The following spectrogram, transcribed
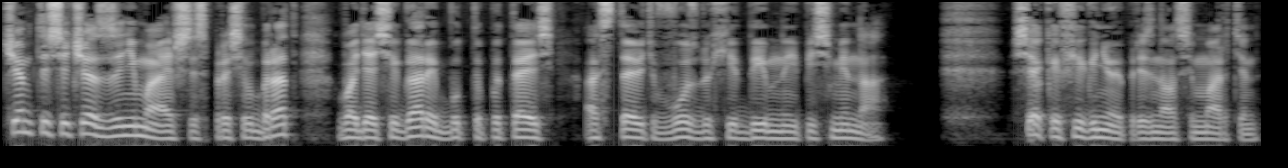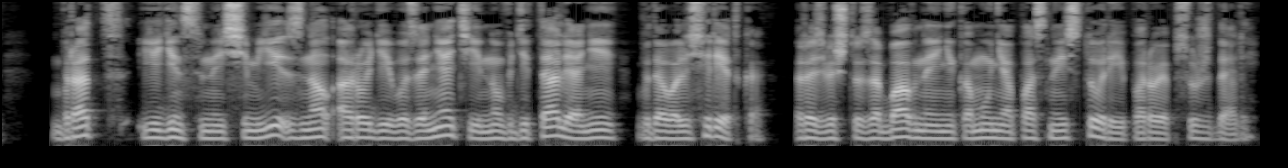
«Чем ты сейчас занимаешься?» — спросил брат, водя сигарой, будто пытаясь оставить в воздухе дымные письмена. «Всякой фигней», — признался Мартин. Брат единственной семьи знал о роде его занятий, но в детали они выдавались редко, разве что забавные никому не опасные истории порой обсуждали.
